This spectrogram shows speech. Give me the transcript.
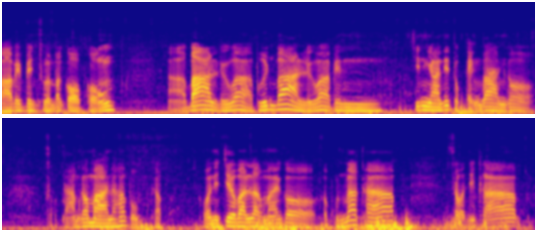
พาไปเป็นส่วนประกอบของอบ้านหรือว่าพื้นบ้านหรือว่าเป็นชิ้นงานที่ตกแต่งบ้านก็สอบถามเข้ามานะครับผมครับฟอร์นิเจอร์บ้านรากไม้ก็ขอบคุณมากครับ สวัสดีครับ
